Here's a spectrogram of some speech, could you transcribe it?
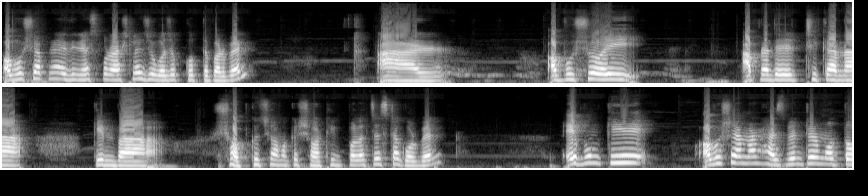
অবশ্যই আপনারা দিনাজপুর আসলে যোগাযোগ করতে পারবেন। আর অবশ্যই আপনাদের ঠিকানা কিংবা সব কিছু আমাকে সঠিক বলার চেষ্টা করবেন। এবং কি অবশ্যই আমার হাজব্যান্ডের মতো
